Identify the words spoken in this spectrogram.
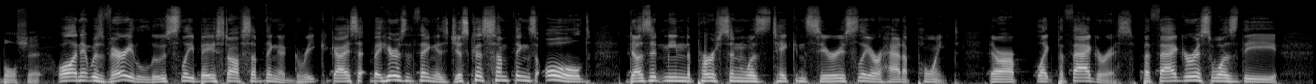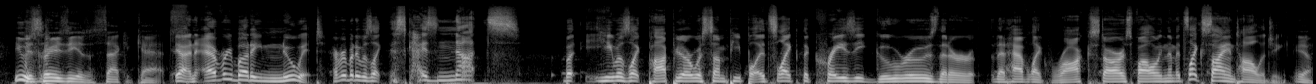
bullshit. Well, and it was very loosely based off something a Greek guy said. But here's the thing: is just because something's old doesn't mean the person was taken seriously or had a point. There are like Pythagoras. Pythagoras was the He was crazy as a sack of cats. Yeah, and everybody knew it. Everybody was like, "This guy's nuts." But he was like popular with some people. It's like the crazy gurus that are that have like rock stars following them. It's like Scientology. yeah.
